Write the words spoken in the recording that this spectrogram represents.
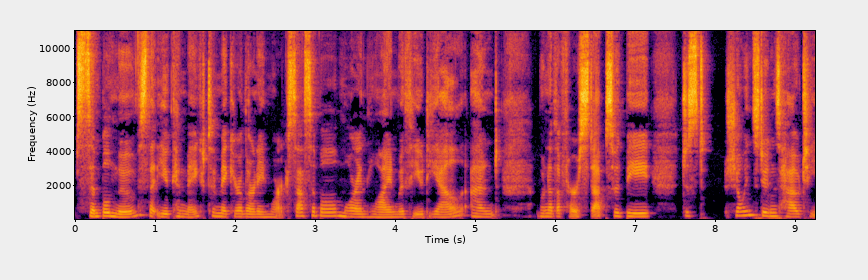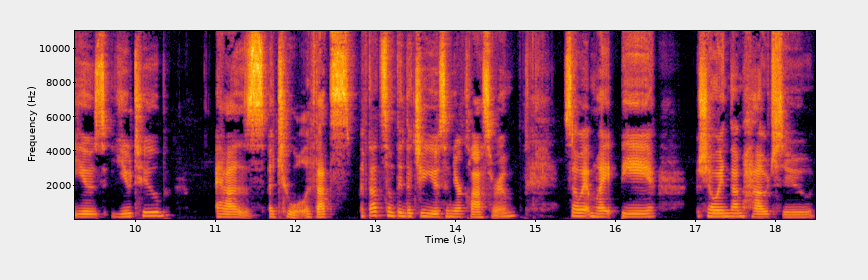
simple moves that you can make to make your learning more accessible, more in line with UDL. And one of the first steps would be just showing students how to use YouTube as a tool if that's if that's something that you use in your classroom. So it might be showing them how to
